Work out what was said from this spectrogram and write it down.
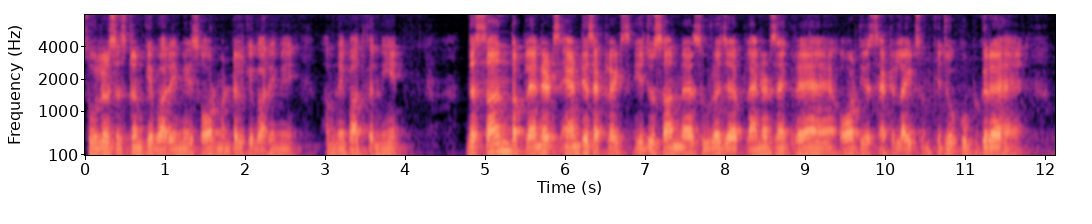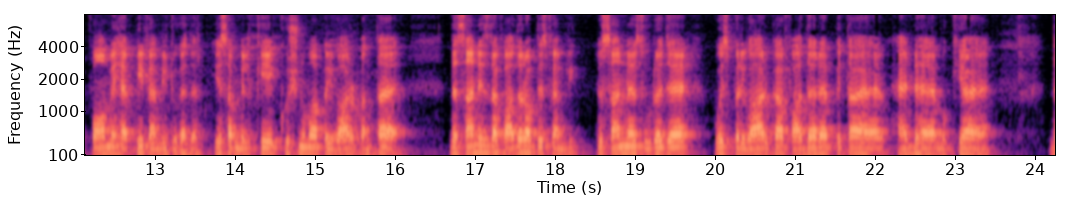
सोलर सिस्टम के बारे में, सौर मंडल के बारे में हमने बात करनी है। The sun the planets and the satellites ये जो सन है, सूरज है प्लैनेट्स हैं, ग्रह हैं और दिए सैटेलाइट्स उनके जो उपग्रह हैं form a happy family together ये सब मिलके एक खुशनुमा परिवार बनता है। The sun is the father of this family जो सन है, सूरज है, वो इस परिवार का फादर है, पिता है हेड है, मुखिया है। The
